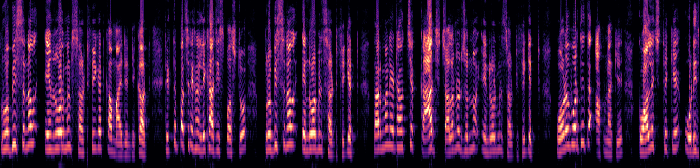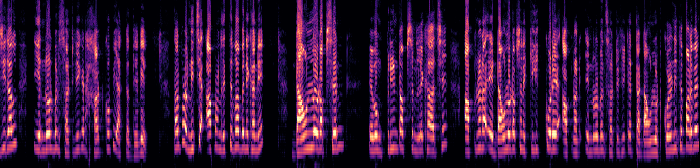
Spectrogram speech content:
provisional enrolment certificate cum identity card দেখতে পাচ্ছেন এখানে লেখা আছে স্পষ্ট প্রভিশনাল এনরোলমেন্ট সার্টিফিকেট তার মানে এটা হচ্ছে কাজ চালানোর জন্য এনরোলমেন্ট সার্টিফিকেট পরবর্তীতে আপনাকে কলেজ থেকে original enrolment certificate hard copy একটা দেবে তারপরে নিচে আপনারা দেখতে পাবেন এখানে ডাউনলোড অপশন এবং প্রিন্ট অপশন লেখা আছে। আপনারা এই ডাউনলোড অপশানে ক্লিক করে আপনার এনরোলমেন্ট সার্টিফিকেটটা ডাউনলোড করে নিতে পারবেন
